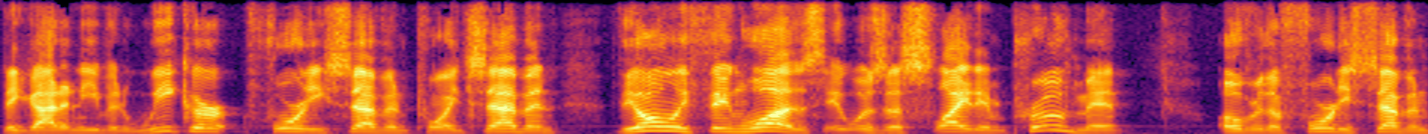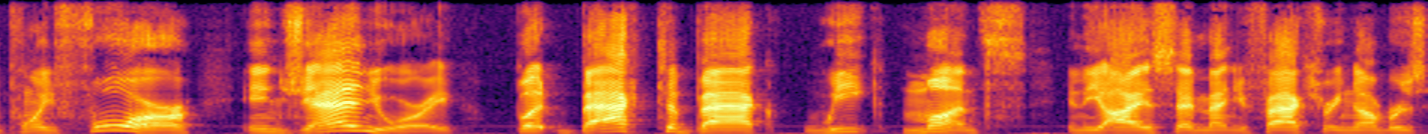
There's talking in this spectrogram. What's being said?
They got an even weaker 47.7. The only thing was, it was a slight improvement over the 47.4 in January, but back to back weak months in the ISM manufacturing numbers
